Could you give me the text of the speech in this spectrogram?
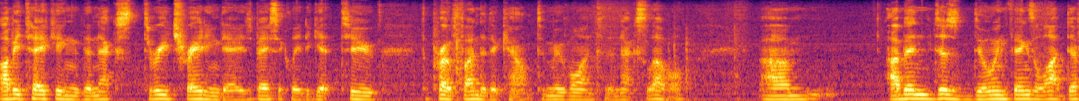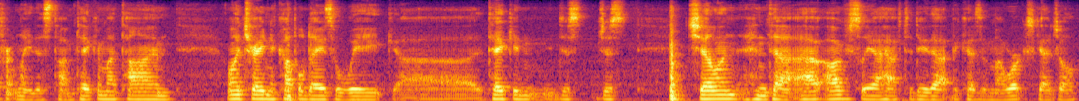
I'll be taking the next three trading days basically to get to the pro funded account to move on to the next level. Um, I've been just doing things a lot differently this time, taking my time, only trading a couple days a week, uh, taking just just chilling, and uh, I, obviously I have to do that because of my work schedule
